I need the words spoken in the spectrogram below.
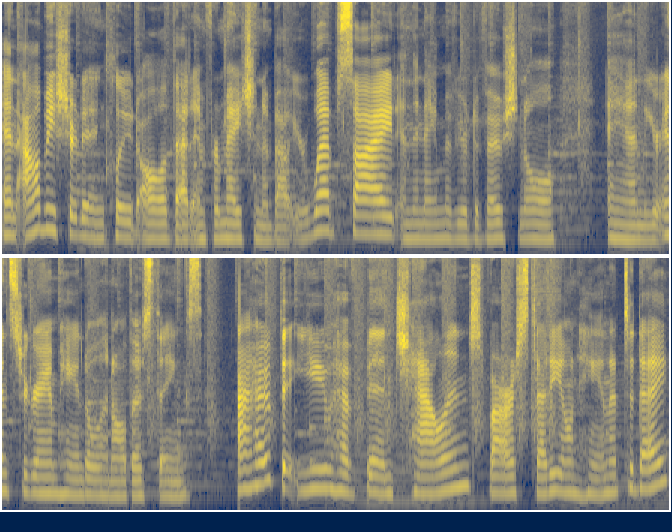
And I'll be sure to include all of that information about your website and the name of your devotional and your Instagram handle and all those things. I hope that you have been challenged by our study on Hannah today.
